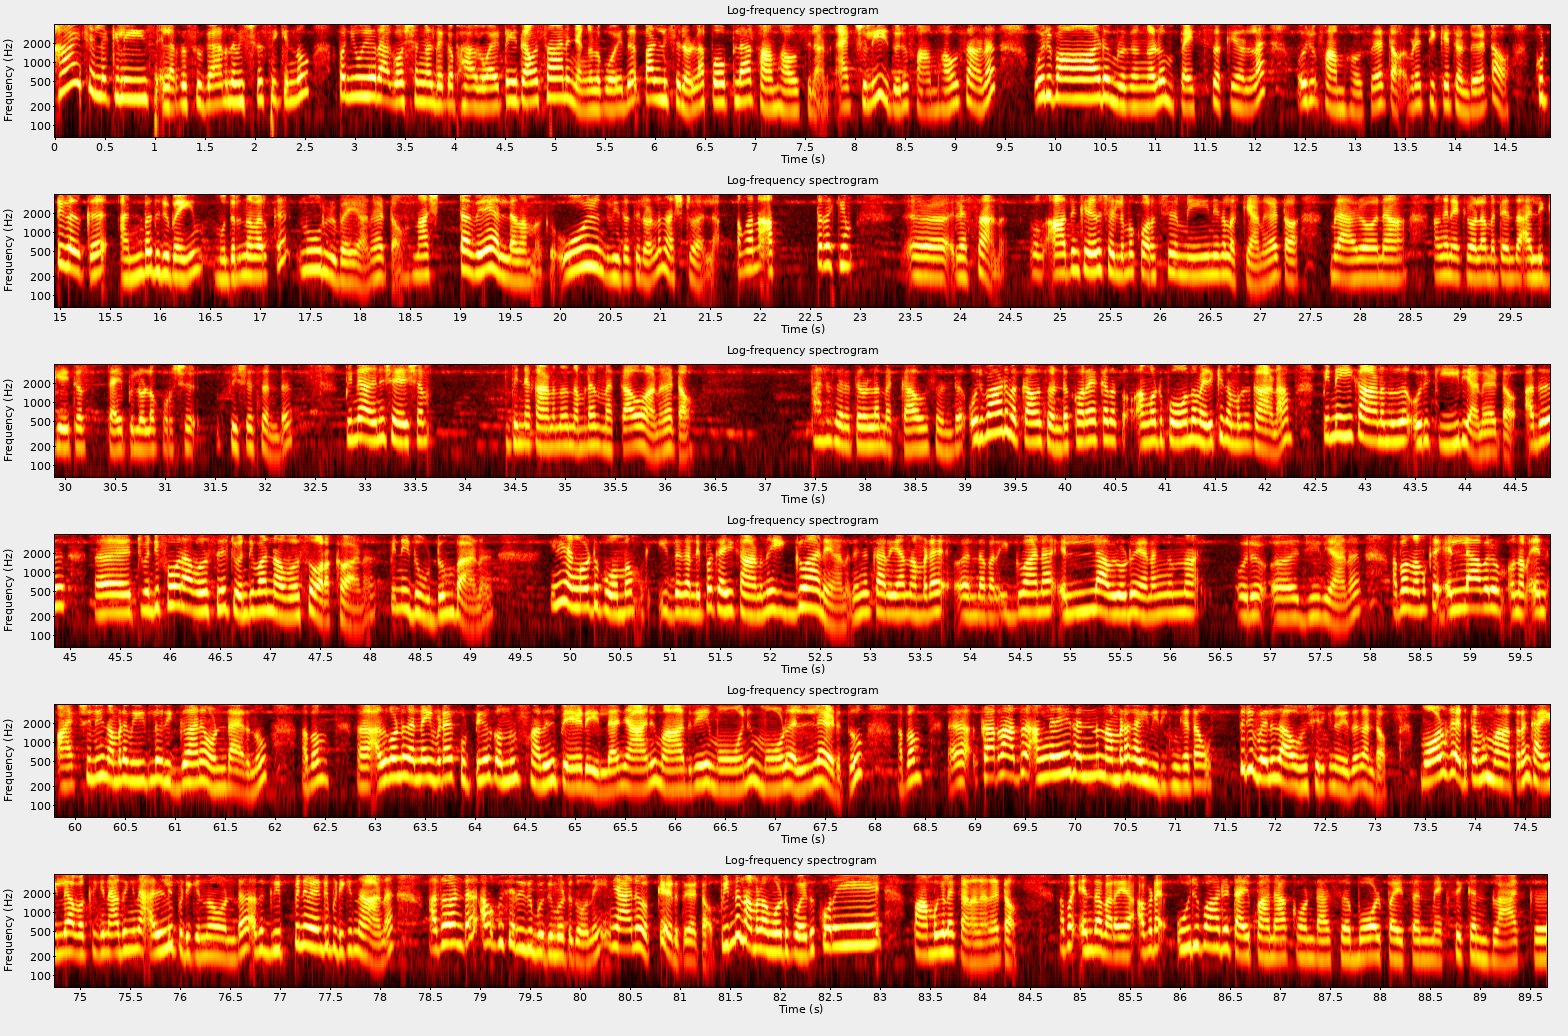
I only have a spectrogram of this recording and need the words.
Hi ചെല്ലക്കിളീസ് എല്ലാവർക്കും സുഖാണെന്ന് വിശ്വസിക്കുന്നു. അപ്പോൾ ന്യൂ ഇയർ ആഘോഷങ്ങളുടെയൊക്കെ ഭാഗമായിട്ട് ഇത് അവസാനം ഞങ്ങൾ പോയത് പള്ളിച്ചിലുള്ള പോപ്പുലർ ഫാം ഹൗസിലാണ് ആക്ച്വലി ഇതൊരു ഫാം ഹൗസ് ആണ്. ഒരുപാട് മൃഗങ്ങളും പെറ്റ്സ് ഒക്കെയുള്ള ഒരു ഫാം ഹൗസ് കേട്ടോ. ഇവിടെ ടിക്കറ്റ് ഉണ്ട് കേട്ടോ. കുട്ടികൾക്ക് അൻപത് രൂപയും മുതിർന്നവർക്ക് നൂറ് രൂപയാണ് കേട്ടോ. നഷ്ടവേ അല്ല നമുക്ക്. ഒരു വിധത്തിലുള്ള നഷ്ടമല്ല. കാരണം അത്രയ്ക്കും രസമാണ് ആദ്യം കയറി ചെല്ലുമ്പോൾ കുറച്ച് മീനുകളൊക്കെയാണ് കേട്ടോ. അരോന അങ്ങനെയൊക്കെയുള്ള മറ്റെന്താ അലിഗേറ്റർസ് ടൈപ്പിലുള്ള കുറച്ച് ഫിഷസ് ഉണ്ട്. പിന്നെ അതിന് ശേഷം പിന്നെ കാണുന്നത് നമ്മുടെ മെക്കാവോ ആണ് കേട്ടോ. പലതരത്തിലുള്ള മെക്കാവ്സ് ഉണ്ട്. ഒരുപാട് മെക്കാവ്സ് ഉണ്ട്. കുറേയൊക്കെ അങ്ങോട്ട് പോകുന്ന വഴിക്ക് നമുക്ക് കാണാം. പിന്നെ ഈ കാണുന്നത് ഒരു കീരിയാണ് കേട്ടോ. അത് ട്വന്റി ഫോർ അവേഴ്സിൽ ട്വന്റി വൺ അവേഴ്സ് ഉറക്കമാണ്. പിന്നെ ഇത് ഉടുമ്പാണ്. ഇനി അങ്ങോട്ട് പോകുമ്പം ഇത് കണ്ട് ഇപ്പം കൈ കാണുന്ന ഇഗ്വാനയാണ്. നിങ്ങൾക്കറിയാം നമ്മുടെ എന്താ പറയുക ഇഗ്വാന എല്ലാവരോടും ഇണങ്ങുന്ന ഒരു ജീവിയാണ്. അപ്പം നമുക്ക് എല്ലാവരും ആക്ച്വലി നമ്മുടെ വീട്ടിലൊരു ഇഗ്വാന ഉണ്ടായിരുന്നു. അപ്പം അതുകൊണ്ട് തന്നെ ഇവിടെ കുട്ടികൾക്കൊന്നും അതിന് പേടിയില്ല. ഞാനും മാതിരിയും മോനും മോളും എല്ലാം എടുത്തു. അപ്പം കാരണം അത് അങ്ങനെ തന്നെ നമ്മുടെ കയ്യിലിരിക്കും കേട്ടോ. ഒത്തിരി വലുതാവും ശരിക്കും ഇത് കണ്ടോ. മോൾക്ക് എടുത്തപ്പോൾ മാത്രം കയ്യിൽ അവൾക്ക് ഇങ്ങനെ അതിങ്ങനെ അള്ളി പിടിക്കുന്നതുകൊണ്ട് അത് ഗ്രിപ്പിന് വേണ്ടി പിടിക്കുന്നതാണ്. അതുകൊണ്ട് അവൾക്ക് ചെറിയൊരു ബുദ്ധിമുട്ട് തോന്നി. ഞാനും ഒക്കെ എടുത്തു കേട്ടോ. പിന്നെ നമ്മൾ അങ്ങോട്ട് പോയത് കുറേ പാമ്പുകളെ കാണാനാണ് കേട്ടോ. അപ്പോൾ എന്താ പറയുക അവിടെ ഒരുപാട് type anacondas ball python Mexican black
